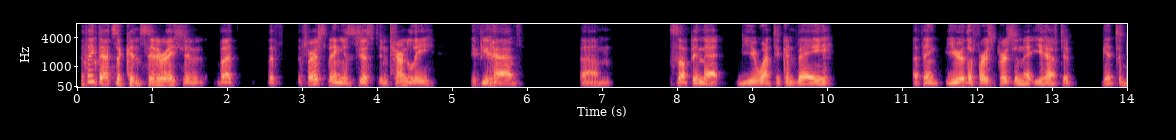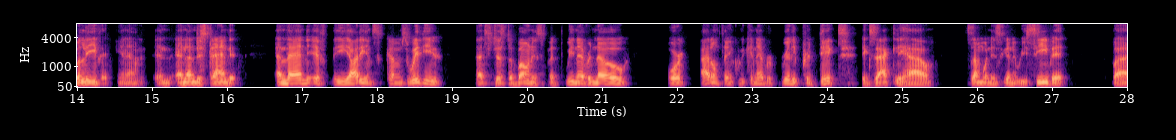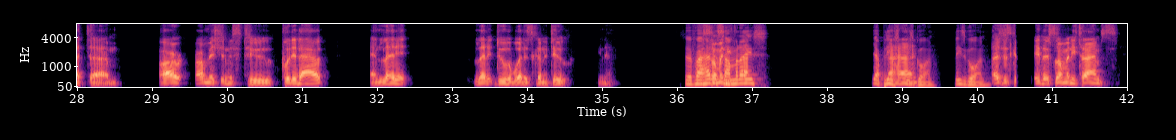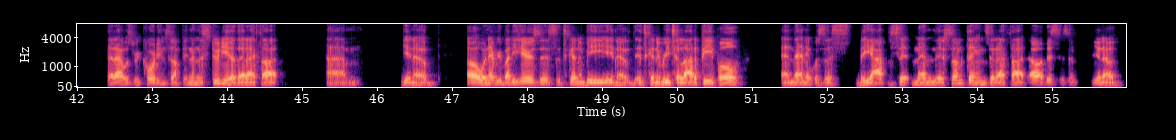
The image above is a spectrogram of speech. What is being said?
I think that's a consideration, but the the first thing is just internally, if you have um, something that you want to convey, I think you're the first person that you have to get to believe it, you know, and, and understand it. And then if the audience comes with you, that's just a bonus. But we never know, or I don't think we can ever really predict exactly how someone is going to receive it. But um, our our mission is to put it out and let it let it do what it's going to do. You know. So if I had so to summarize, yeah, please, uh-huh. please go on. Please go on. I was just gonna say there's so many times that I was recording something in the studio that I thought, um, you know, oh, when everybody hears this, it's going to be, you know, it's going to reach a lot of people. And then it was this, the opposite. And then there's some things that I thought, oh, this isn't, you know,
